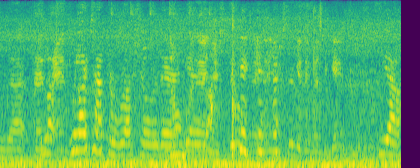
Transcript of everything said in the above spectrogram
do that. We And- like, and- we like to have to rush over there No, and but get it. then you still, and then you still get them at the game. yeah.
